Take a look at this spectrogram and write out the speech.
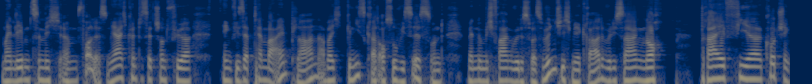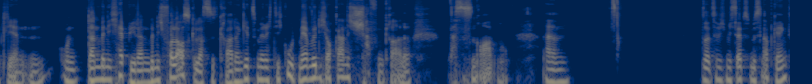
mein Leben ziemlich ähm, voll ist. Und ja, ich könnte es jetzt schon für irgendwie September einplanen, aber ich genieße gerade auch so, wie es ist. Und wenn du mich fragen würdest, was wünsche ich mir gerade, würde ich sagen, noch drei, vier Coaching-Klienten. Und dann bin ich happy, dann bin ich voll ausgelastet gerade, dann geht es mir richtig gut. Mehr würde ich auch gar nicht schaffen gerade. Das ist in Ordnung. Ähm, so jetzt habe ich mich selbst ein bisschen abgehängt.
